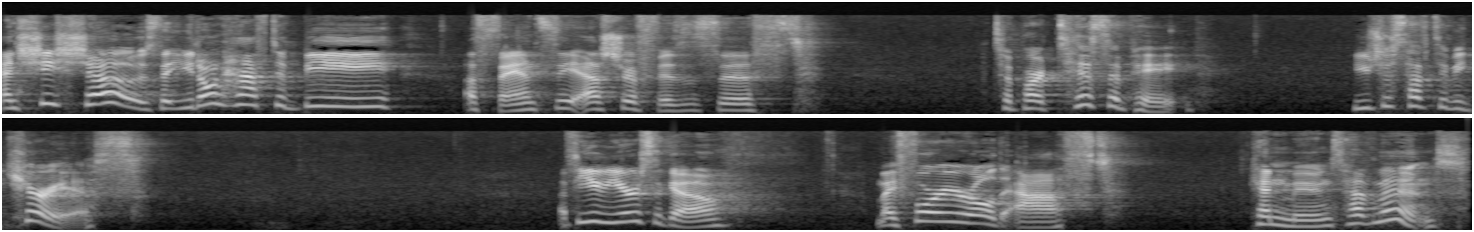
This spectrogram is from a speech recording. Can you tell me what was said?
And she shows that you don't have to be a fancy astrophysicist to participate, you just have to be curious. A few years ago, my four year old asked, Can moons have moons?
